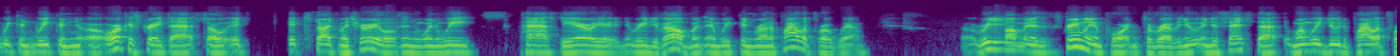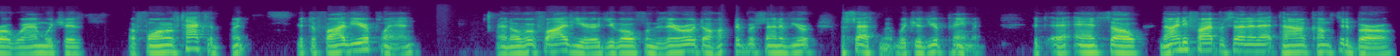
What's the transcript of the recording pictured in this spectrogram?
we can we can uh, orchestrate that so it it starts materializing when we pass the area redevelopment and we can run a pilot program. Redevelopment is extremely important to revenue in the sense that when we do the pilot program, which is a form of tax abatement, it's a five-year plan, and over five years you go from zero to 100% of your assessment, which is your payment. It, and so 95% of that town comes to the borough,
